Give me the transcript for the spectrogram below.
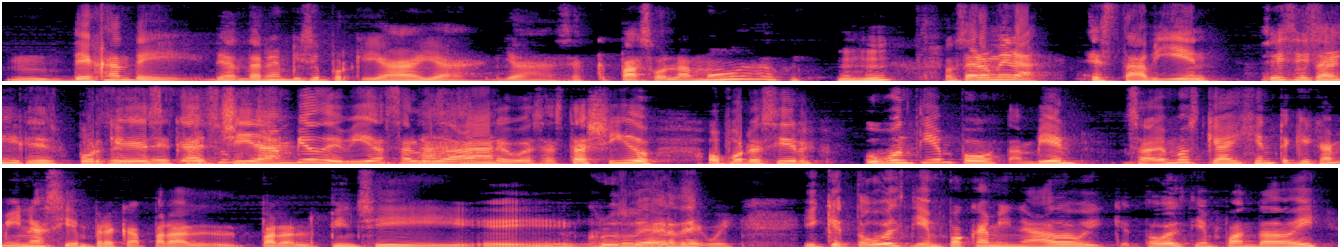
mm, dejan de, de andar en bici porque ya, ya, ya se pasó la moda, güey. Ujú. O sea- Pero mira, está bien. Sí, sí, O sea, sí. que, pues, porque es, es un chida. cambio de vida saludable, güey. O sea, está chido. O por decir, hubo un tiempo también. Sabemos que hay gente que camina siempre acá para el, para el pinche eh, Cruz Cruz Verde, güey. Y que todo el tiempo ha caminado y que todo el tiempo ha andado ahí.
